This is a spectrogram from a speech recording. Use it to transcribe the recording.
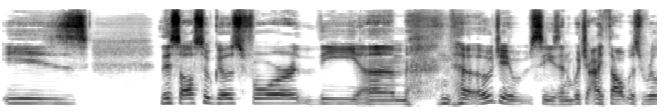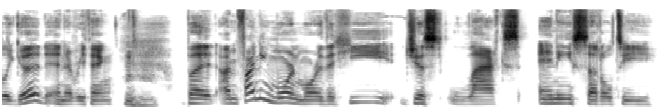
is this also goes for the um the OJ season, which I thought was really good and everything. hmm But I'm finding more and more that he just lacks any subtlety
